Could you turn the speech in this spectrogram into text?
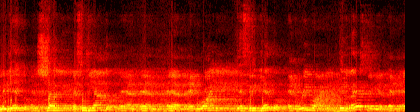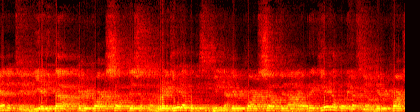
Leyendo, and studying. Estudiando, and, and, and, and writing. Escribiendo. And rewriting. Y reescribiendo. And editing. y editar. It requires self-discipline. Requiere autodisciplina, It requires self-denial. requiere autonegación, It requires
